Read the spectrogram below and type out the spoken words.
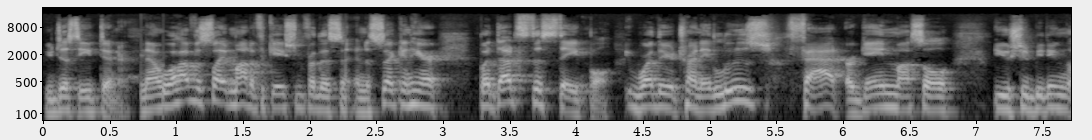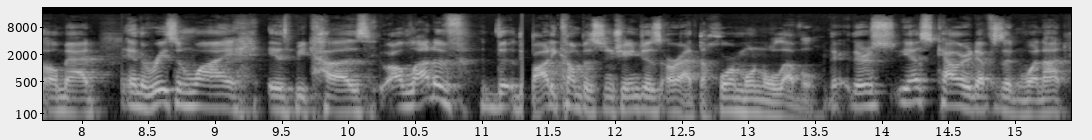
You just eat dinner. Now, we'll have a slight modification for this in a second here, but that's the staple. Whether you're trying to lose fat or gain muscle, you should be doing OMAD. And the reason why is because a lot of the body composition changes are at the hormonal level. There's, yes, calorie deficit and whatnot,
